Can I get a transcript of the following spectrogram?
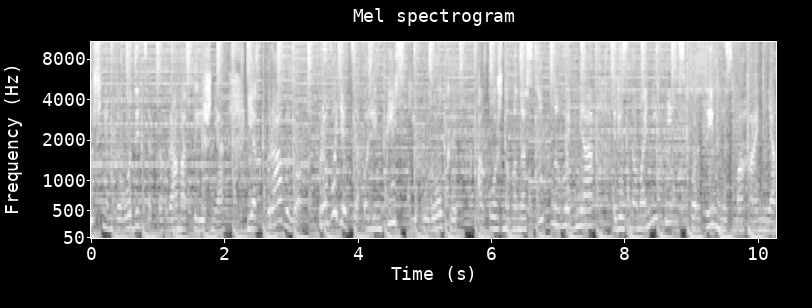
учням доводиться програма тижня. Як правило, проводяться олімпійські уроки, а кожного наступного дня різноманітні спортивні змагання.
